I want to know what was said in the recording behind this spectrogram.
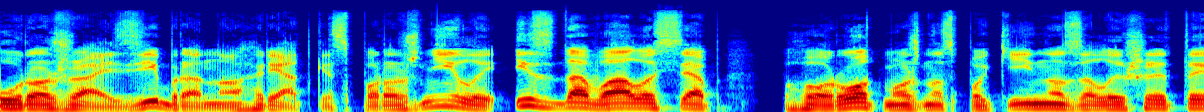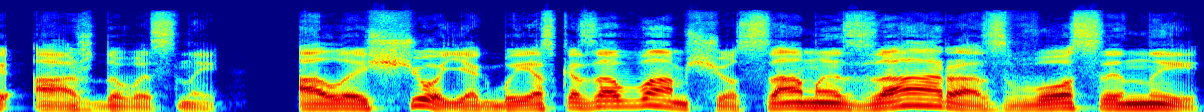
Урожай зібрано, грядки спорожніли, і, здавалося б, город можна спокійно залишити аж до весни. Але що, якби я сказав вам, що саме зараз, восени,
